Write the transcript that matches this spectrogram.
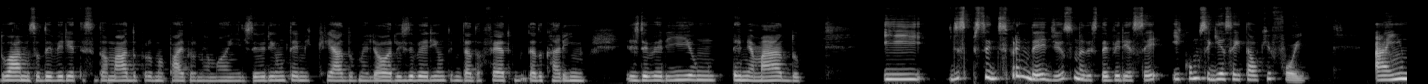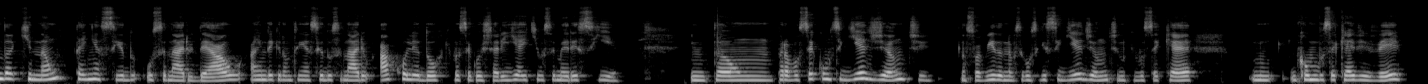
do ah, mas eu deveria ter sido amado pelo meu pai, pela minha mãe, eles deveriam ter me criado melhor, eles deveriam ter me dado afeto, me dado carinho, eles deveriam ter me amado. E se desprender disso, né, desse deveria ser, e conseguir aceitar o que foi. Ainda que não tenha sido o cenário ideal, ainda que não tenha sido o cenário acolhedor que você gostaria e que você merecia. Então, para você conseguir adiante na sua vida, né, você conseguir seguir adiante no que você quer, em como você quer viver,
